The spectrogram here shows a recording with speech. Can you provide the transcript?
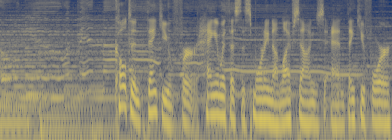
Oh, and you have been my Colton, thank you for hanging with us this morning on Life Songs, and thank you for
